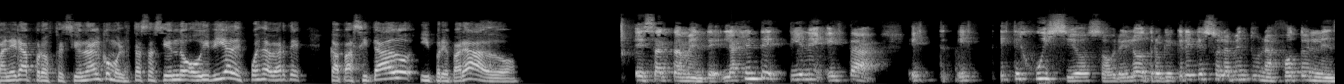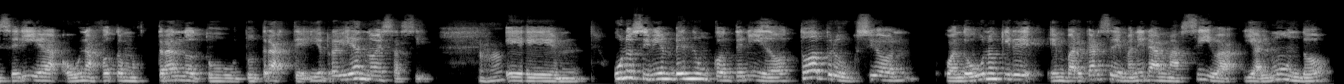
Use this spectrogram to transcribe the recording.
manera profesional como lo estás haciendo hoy día después de haberte capacitado y preparado. Exactamente. La gente tiene esta, este, este juicio sobre el otro que cree que es solamente una foto en lencería o una foto mostrando tu, traste, y en realidad no es así. Eh, uno si bien vende un contenido, toda producción, cuando uno quiere embarcarse de manera masiva y al mundo,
